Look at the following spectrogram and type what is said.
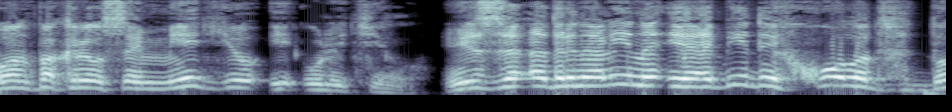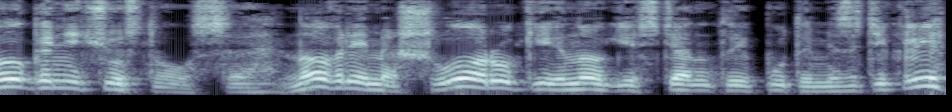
Он покрылся медью и улетел. Из-за адреналина и обиды холод долго не чувствовался, но время шло, руки и ноги, стянутые путами, затекли,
